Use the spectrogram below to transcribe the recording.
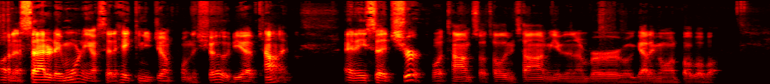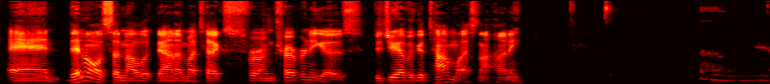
on a Saturday morning. I said, Hey, can you jump on the show? Do you have time? And he said, Sure. What time? So I told him time, gave him the number. We got him on, blah, blah, blah. And then all of a sudden, I look down at my text from Trevor and he goes, Did you have a good time last night, honey? Oh no.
